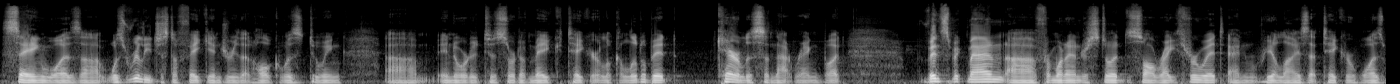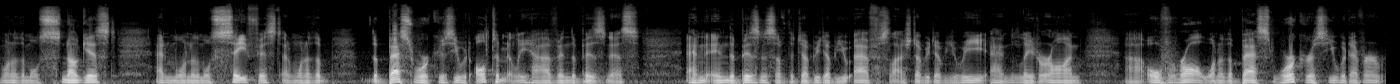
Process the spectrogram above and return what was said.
saying was uh, was really just a fake injury that Hulk was doing um, in order to sort of make Taker look a little bit careless in that ring, but. Vince McMahon, uh, from what I understood, saw right through it and realized that Taker was one of the most snuggest and one of the most safest and one of the the best workers he would ultimately have in the business and in the business of the WWF slash WWE, and later on, uh, overall, one of the best workers he would ever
